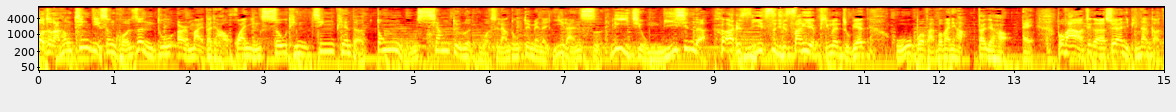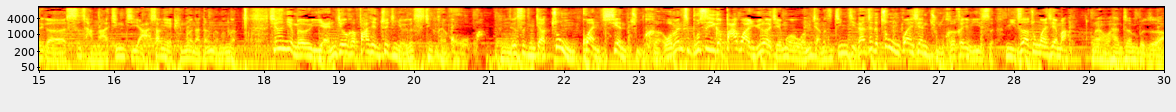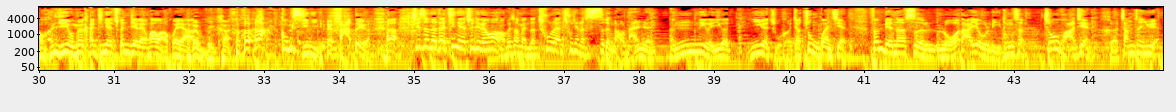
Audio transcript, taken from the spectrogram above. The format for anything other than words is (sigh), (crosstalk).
坐着打通经济生活任督二脉，大家好，欢迎收听今天的东吴相对论，我是梁东，对面的依然是历久弥新的 (laughs) 二十一世纪商业评论主编吴伯凡，伯凡你好，大家好，哎，伯凡啊，这个虽然你平常搞这个市场啊、经济啊、商业评论啊等等等等，其实你有没有研究和发现最近有一个事情很火啊？这个事情叫纵贯线组合。我们这不是一个八卦娱乐节目，我们讲的是经济，但这个纵贯线组合很有意思。你知道纵贯线吗？哎，我还真不知道。(laughs) 你有没有看今年春节联欢晚会啊？(laughs) 不看。(laughs) 恭喜你答对了啊！其实呢，在今年春节联欢晚会上面呢，突然出现了四个老男人，成立了一个音乐组合，叫纵贯线，分别呢是罗大佑、李宗盛、周华健和张震岳。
